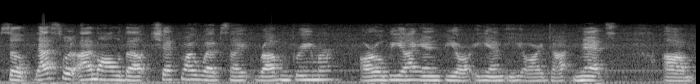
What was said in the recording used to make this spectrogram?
So that's what I'm all about. Check my website, Robin Bremer, R O B I N B R E M E R dot net. Um,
